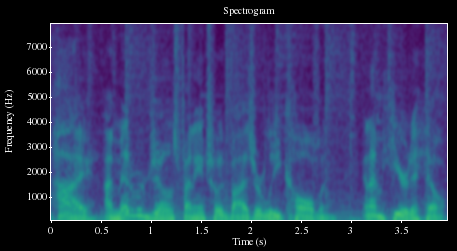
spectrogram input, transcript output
Hi, I'm Edward Jones financial advisor Lee Colvin, and I'm here to help.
